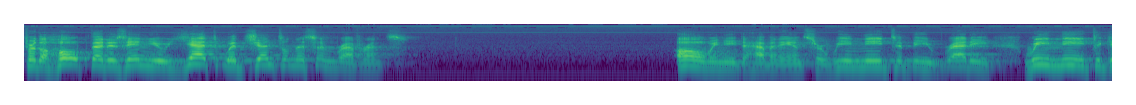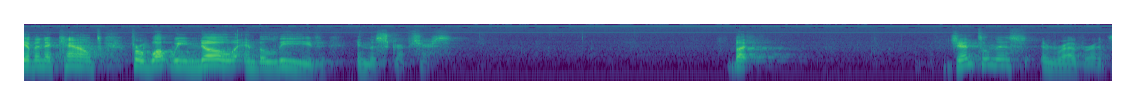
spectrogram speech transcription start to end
for the hope that is in you, yet with gentleness and reverence. Oh, we need to have an answer. We need to be ready. We need to give an account for what we know and believe in the scriptures. But gentleness and reverence,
